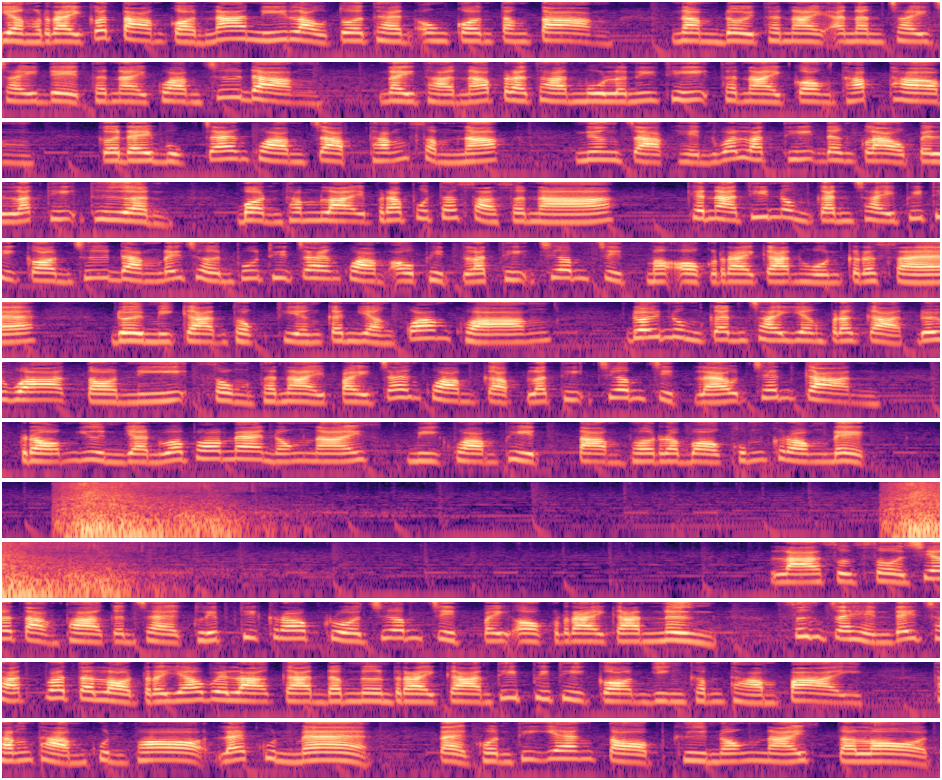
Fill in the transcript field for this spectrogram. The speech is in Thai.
อย่างไรก็ตามก่อนหน้านี้เหล่าตัวแทนองค์กรต่างๆนำโดยทนายอนันชัยชัยเดชทนายความชื่อดัง ในฐานะประธานมูลนิธิ ทนายกองทัพธรรม ก็ได้บุกแจ้งความจับทั้งสำนัก เนื่องจากเห็นว่าลัทธิดังกล่าวเป็นลัทธิเถื่อน บ่อนทำลายพระพุทธศาสนา ขณะที่หนุ่มกัญชัยพิธีกรชื่อดังได้เชิญผู้ที่แจ้งความเอาผิดลัทธิเชื่อมจิตมาออกรายการโหนกระแส โดยมีการถกเถียงกันอย่างกว้างขวาง โดยหนุ่มกัญชัยยังประกาศด้วยว่าตอนนี้ส่งทนายไปแจ้งความกับลัทธิเชื่อมจิตแล้วเช่นกัน พร้อมยืนยันว่าพ่อแม่น้องไนซ์มีความผิดตามพรบคุ้มครองเด็ก ล่าสุดโซเชียลต่างพากันแชร์คลิปที่ครอบครัวเชื่อมจิตไปออกรายการหนึ่ง ซึ่งจะเห็นได้ชัดว่าตลอดระยะเวลาการดำเนินรายการที่พิธีกรยิงคำถามไป ทั้งถามคุณพ่อและคุณแม่ แต่คนที่แย่งตอบคือน้องไนซ์ตลอด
